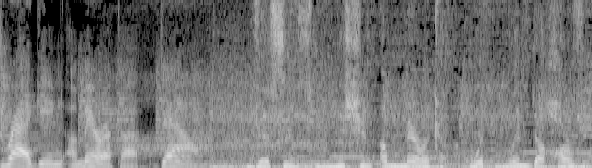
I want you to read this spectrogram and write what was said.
Dragging America down. This is Mission America with Linda Harvey.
